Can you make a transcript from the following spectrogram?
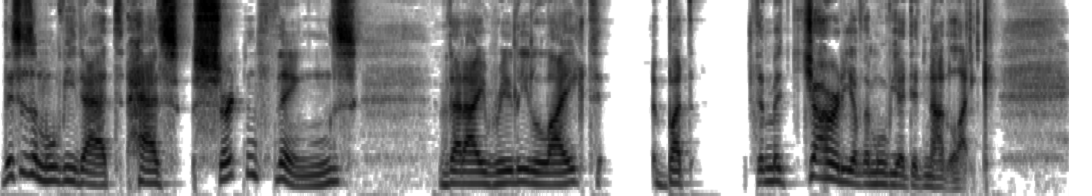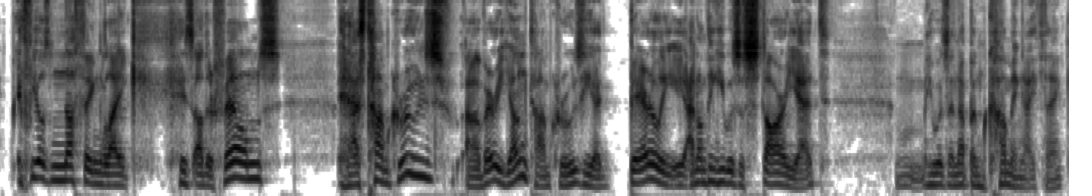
This is a movie that has certain things that I really liked, but the majority of the movie I did not like. It feels nothing like his other films. It has Tom Cruise, a very young Tom Cruise. He had barely, I don't think he was a star yet. Mm, he was an up and coming, I think.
